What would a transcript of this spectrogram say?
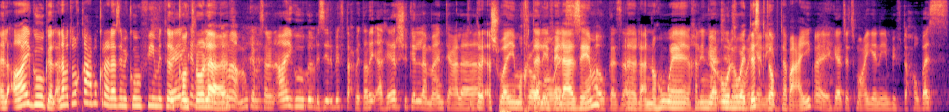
ال iGoogle أنا بتوقع بكرة لازم يكون في مثل كنترولات آه تمام ممكن مثلا iGoogle بصير بيفتح بطريقة غير شكل لما أنت على بطريقة شوي مختلفة لازم أو كذا. آه، لأنه هو خلينا نقول هو معينين. ال desktop تبعي اي gadgets معينين بيفتحوا بس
